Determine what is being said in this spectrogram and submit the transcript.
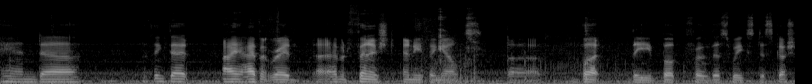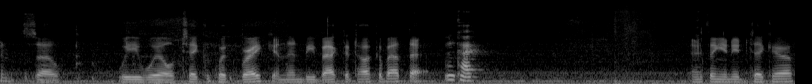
And uh, I think that I haven't read, I haven't finished anything else uh, but the book for this week's discussion. So we will take a quick break and then be back to talk about that. Okay. Anything you need to take care of?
